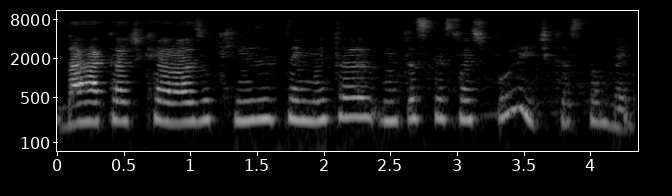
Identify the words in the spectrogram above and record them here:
da Raquel de Queiroz o 15 tem muita, muitas questões políticas também.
